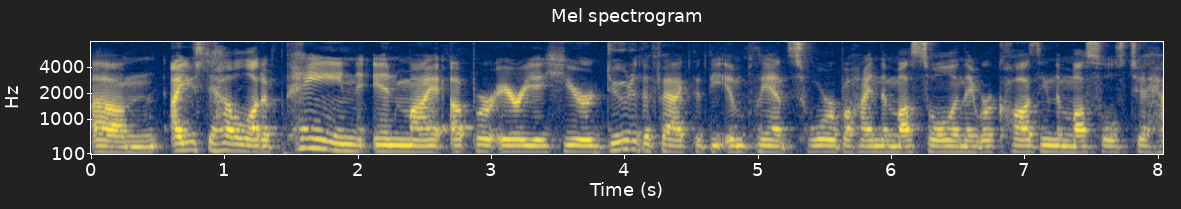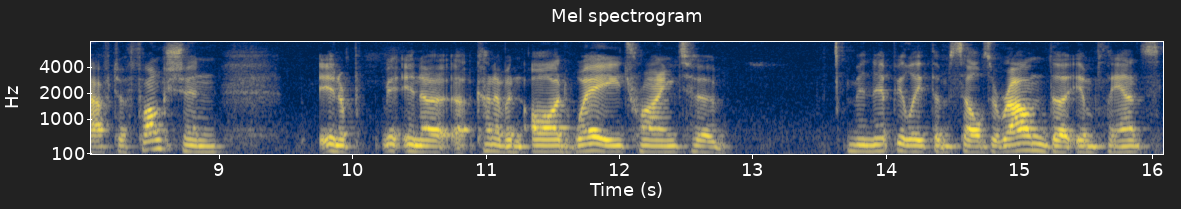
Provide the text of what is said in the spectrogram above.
Um, I used to have a lot of pain in my upper area here due to the fact that the implants were behind the muscle and they were causing the muscles to have to function in a in a, kind of an odd way trying to manipulate themselves around the implants.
